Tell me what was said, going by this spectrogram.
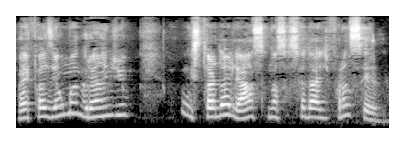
vai fazer uma grande estardalhaço na sociedade francesa.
